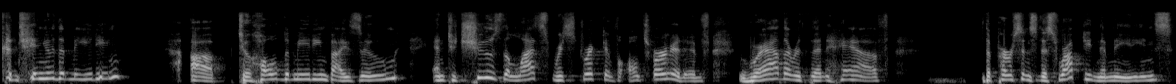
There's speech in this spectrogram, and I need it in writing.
continue the meeting, uh, to hold the meeting by Zoom, and to choose the less restrictive alternative rather than have the persons disrupting the meetings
